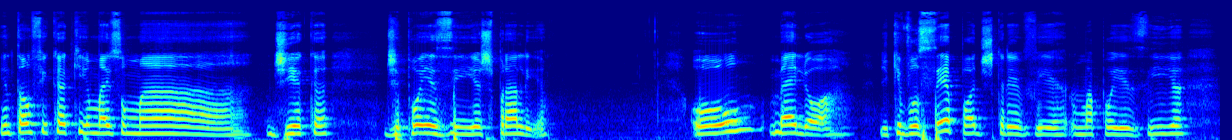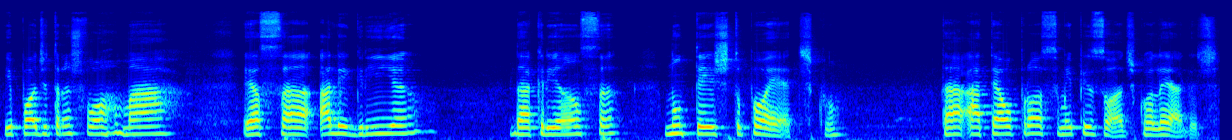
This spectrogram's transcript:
Então fica aqui mais uma dica de poesias para ler. Ou melhor, de que você pode escrever uma poesia e pode transformar essa alegria da criança num texto poético. Tá? Até o próximo episódio, colegas.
